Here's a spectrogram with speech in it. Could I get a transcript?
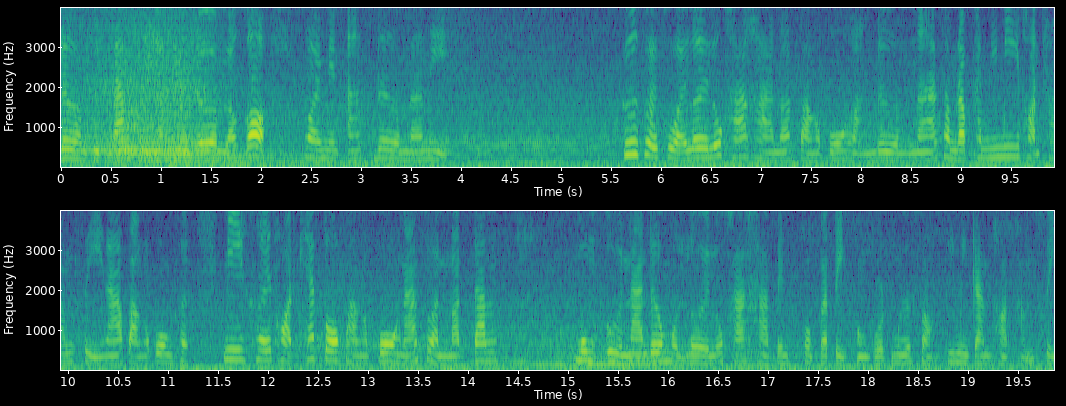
เดิม จุดแต้มสียังอยู่เดิม แล้วก็รอยเมนอาร์คเดิมนะนี่ คือสวยๆเลยลูกค้าค่ะน็อตฝากระโปรงหลังเดิมนะสำหรับคันนี้มีถอดทำสีนะฝากระโปรงเคยมีเคยถอดแค่ตัวฝากระโปรงนะ ส่วนน็อตด้านมุมอื่นนะเดิมหมดเลยลูกค้าค่ะเป็นปกติของรถมือสองที่มีการถอดทำสี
